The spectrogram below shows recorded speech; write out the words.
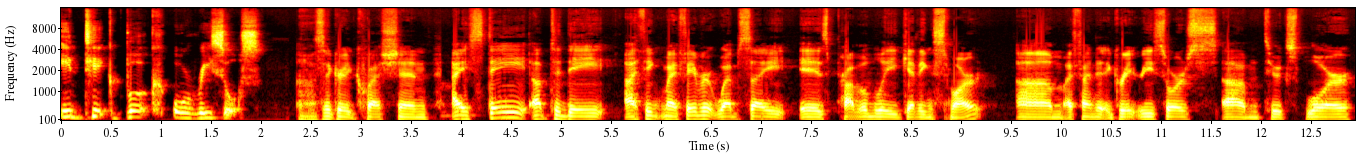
EdTech book or resource? Oh, that's a great question. I stay up to date. I think my favorite website is probably Getting Smart. Um, I find it a great resource um, to explore,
